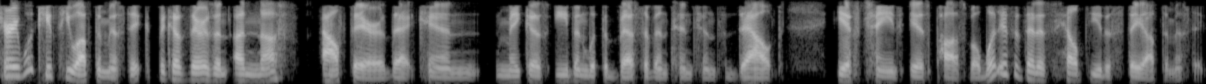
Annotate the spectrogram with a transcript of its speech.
Carrie, what keeps you optimistic? Because there's an, enough out there that can make us, even with the best of intentions, doubt if change is possible. What is it that has helped you to stay optimistic?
